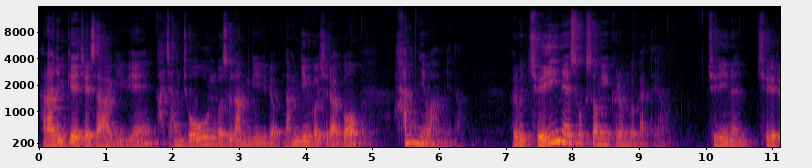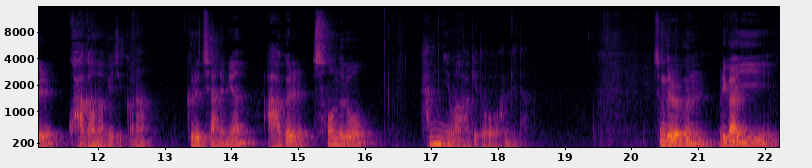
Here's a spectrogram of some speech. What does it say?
하나님께 제사하기 위해 가장 좋은 것을 남기려, 남긴 것이라고 합리화합니다. 여러분, 죄인의 속성이 그런 것 같아요. 죄인은 죄를 과감하게 짓거나 그렇지 않으면 악을 손으로 합리화하기도 합니다. 성도 여러분, 우리가 이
